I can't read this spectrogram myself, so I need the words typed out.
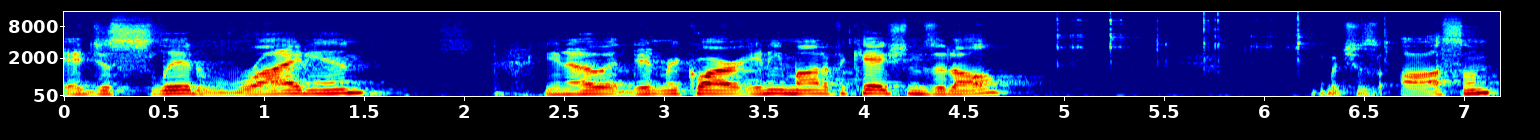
it just slid right in. You know, it didn't require any modifications at all, which is awesome.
